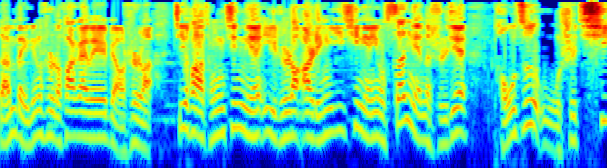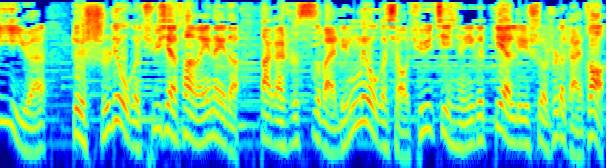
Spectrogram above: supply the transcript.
咱北京市的发改委也表示了，计划从今年一直到二零一七年，用三年的时间，投资五十七亿元，对十六个区县范围内的大概是四百零六个小区进行一个电力设施的改造，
